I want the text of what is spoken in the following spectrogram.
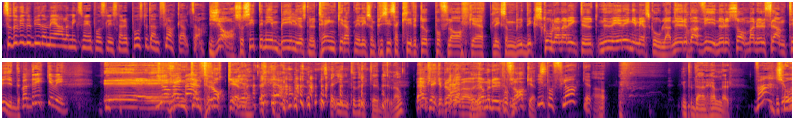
så då vill du bjuda med alla Mix Megapols lyssnare på studentflak alltså. Ja, så sitter ni i en bil just nu, tänker att ni liksom precis har klivit upp på flaket, liksom, skolan har ringt ut, nu är det ingen mer skola, nu är det bara vi, nu är det sommar, nu är det framtid. Vad dricker vi? Eh, Ja, men Henkeltrockel! Jag ska inte dricka i bilen. Nej, okej, okej, bra, bra, bra. Ja, men du är på flaket. Vi är på flaket. Inte där heller. Va? Jo,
